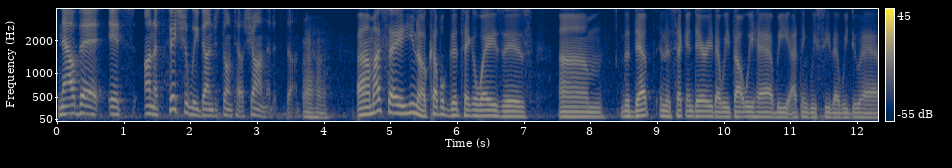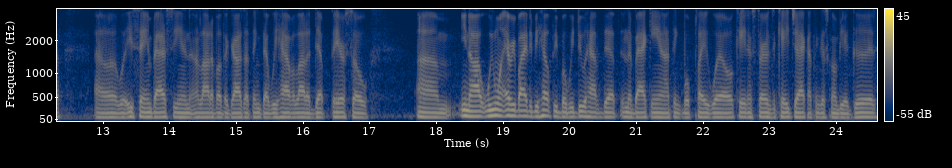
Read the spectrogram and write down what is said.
Now that it's unofficially done, just don't tell Sean that it's done. Uh Um, I say you know a couple good takeaways is um, the depth in the secondary that we thought we had. We I think we see that we do have uh, with Essang Bassey and a lot of other guys. I think that we have a lot of depth there. So um, you know we want everybody to be healthy, but we do have depth in the back end. I think we'll play well. Caden Sterns and K Jack. I think that's going to be a good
